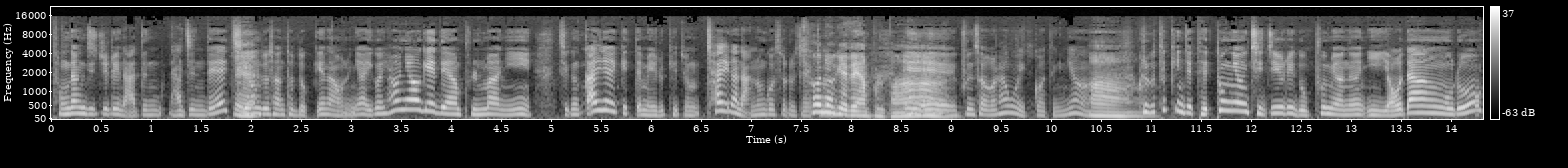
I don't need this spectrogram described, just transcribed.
정당 지지율이 낮은, 낮은데 지형 조사는 예. 더 높게 나오느냐. 이건 현역에 대한 불만이 지금 깔려 있기 때문에 이렇게 좀 차이가 나는 것으로 제가. 현역에 대한 불만. 예, 예, 분석을 하고 있거든요. 있거든요. 아. 그리고 특히 이제 대통령 지지율이 높으면은 이 여당으로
